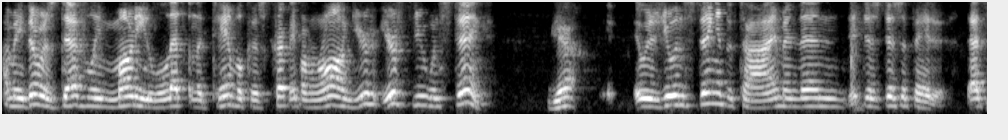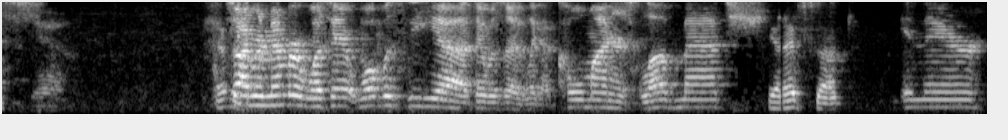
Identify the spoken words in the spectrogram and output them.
I mean, there was definitely money left on the table. Because correct me if I'm wrong, you're you're few and Sting. Yeah. It was you and Sting at the time, and then it just dissipated. That's Yeah. That So was- I remember, was there, what was the, uh, there was a, like a coal miner's glove match yeah, that sucked. in there.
